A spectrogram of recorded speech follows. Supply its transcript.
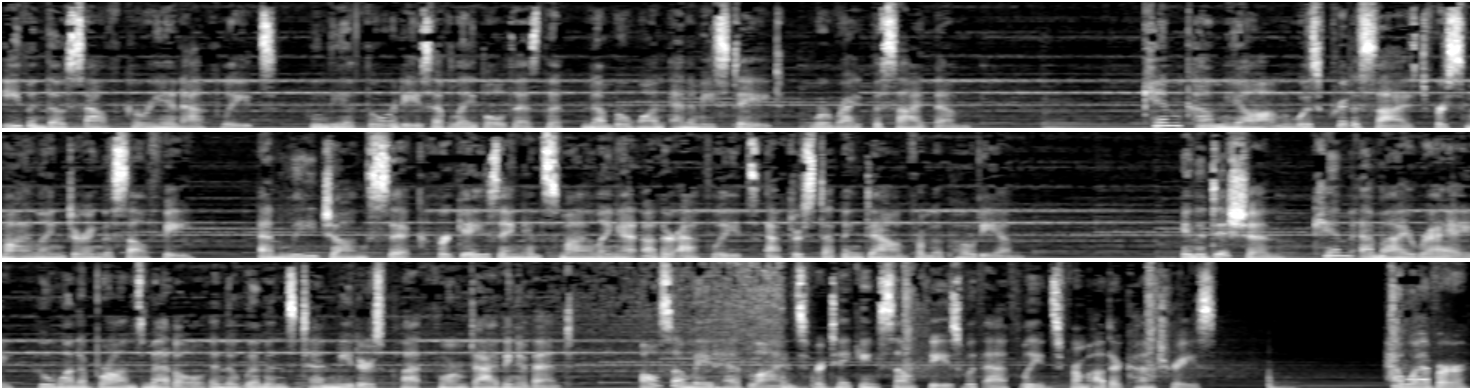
even though South Korean athletes, whom the authorities have labeled as the number one enemy state, were right beside them. Kim Kum-young was criticized for smiling during the selfie, and Lee Jong-sik for gazing and smiling at other athletes after stepping down from the podium. In addition, Kim Mi-rae, who won a bronze medal in the women's 10 meters platform diving event, also made headlines for taking selfies with athletes from other countries. However,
